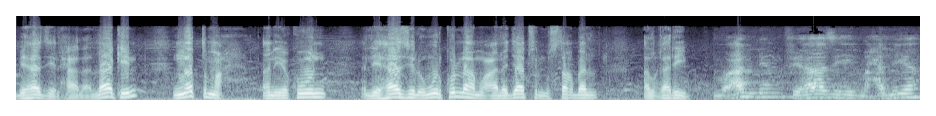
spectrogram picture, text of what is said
بهذه الحالة. لكن نطمح أن يكون لهذه الأمور كلها معالجات في المستقبل الغريب. المعلم في هذه المحلية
